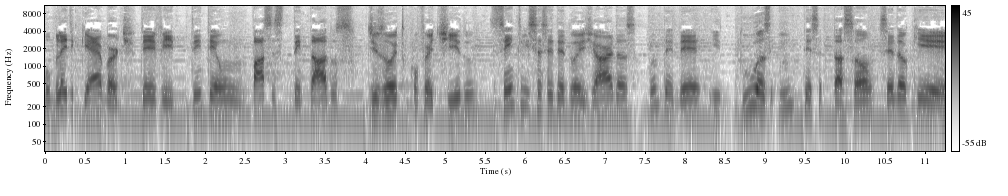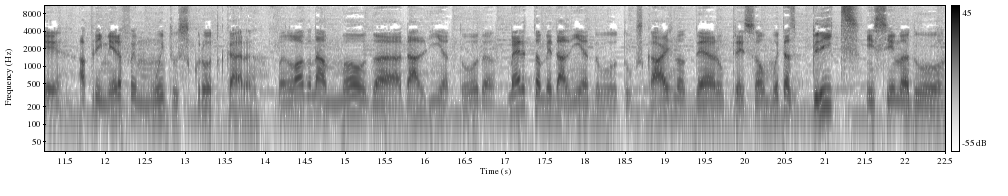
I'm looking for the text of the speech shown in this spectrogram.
O Blade Gabbert teve 31 passes tentados, 18 convertidos, 162 jardas, um TD e duas interceptações, sendo que a primeira foi muito escroto, cara. Foi logo na mão da, da linha toda. Mérito também da linha do, dos Cardinals. Deram pressão, muitas blitz em cima do,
